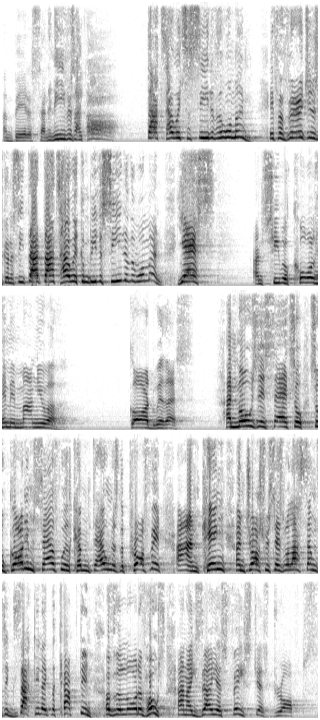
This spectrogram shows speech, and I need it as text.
and bear a son. And Eve is like, oh, that's how it's the seed of the woman. If a virgin is going to see that, that's how it can be the seed of the woman. Yes. And she will call him Emmanuel, God with us. And Moses said, so, so God himself will come down as the prophet and king. And Joshua says, well, that sounds exactly like the captain of the Lord of hosts. And Isaiah's face just drops.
